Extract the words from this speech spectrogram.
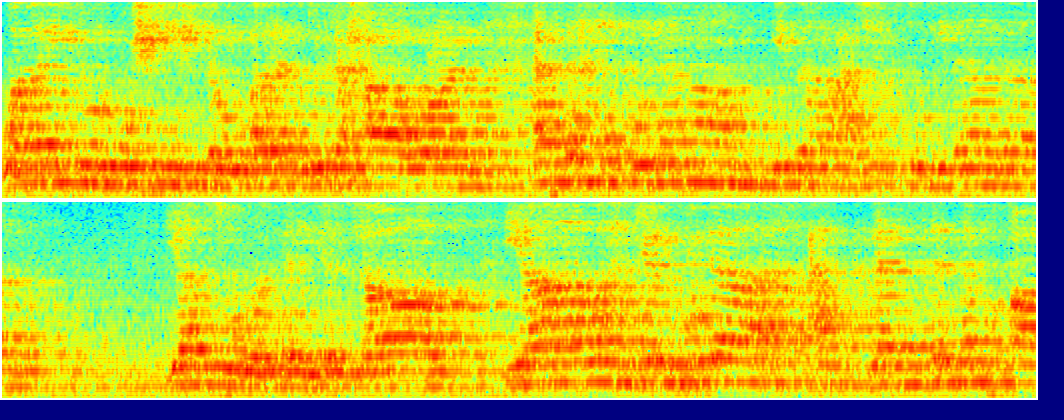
ومريد روحي لو أردت تحاورا أفهل غلام إذا عشقت هلالا. يا سورة الإخلاص يا وهج الهدى عذبا ستبقى.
